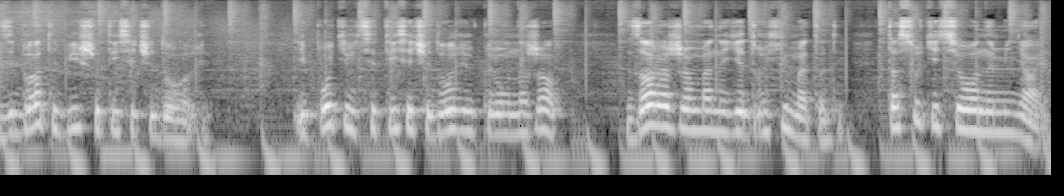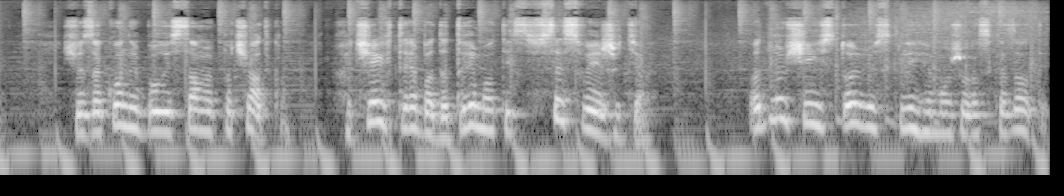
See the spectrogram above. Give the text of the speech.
зібрати більше тисячі доларів. І потім ці тисячі доларів приумножав. Зараз же в мене є другі методи, та суті цього не міняє, що закони були саме початком, хоча їх треба дотриматись все своє життя. Одну ще історію з книги можу розказати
